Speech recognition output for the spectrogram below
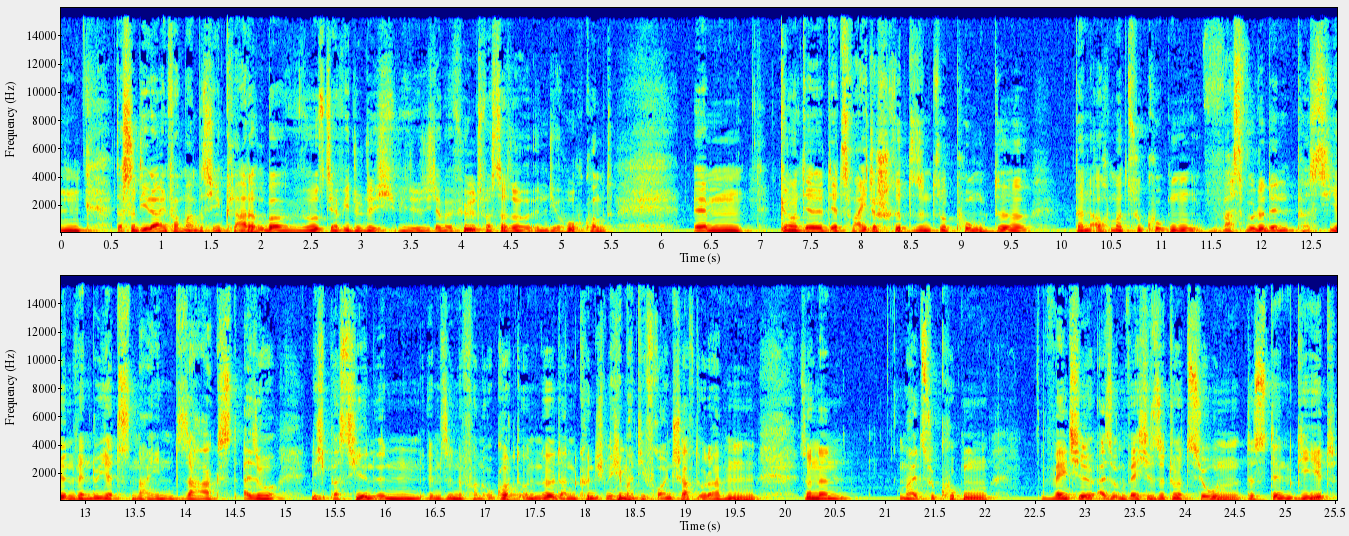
Hm, dass du dir da einfach mal ein bisschen klar darüber wirst, ja, wie du dich, wie du dich dabei fühlst, was da so in dir hochkommt. Ähm, genau, der, der zweite Schritt sind so Punkte, dann auch mal zu gucken, was würde denn passieren, wenn du jetzt Nein sagst. Also nicht passieren in, im Sinne von, oh Gott, und ne, dann kündigt mir jemand die Freundschaft oder hm, sondern mal zu gucken, welche, also um welche Situation das denn geht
